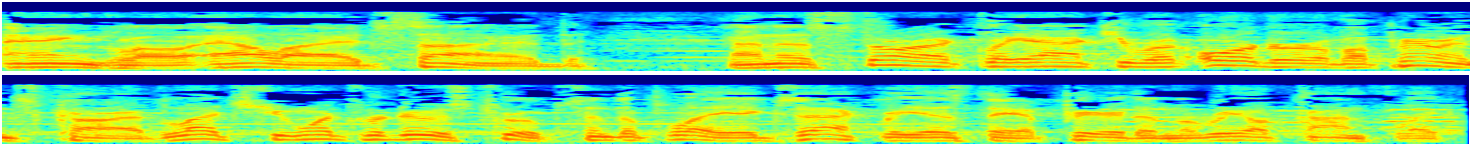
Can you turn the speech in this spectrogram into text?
Anglo-Allied side. An historically accurate order of appearance card lets you introduce troops into play exactly as they appeared in the real conflict.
